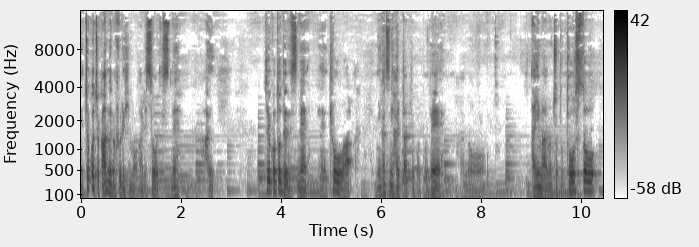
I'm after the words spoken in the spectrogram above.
えちょこちょこ雨が降る日もありそうですね。はい。ということでですね、え今日は2月に入ったということで、あのあ、今あのちょっとトーストを、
